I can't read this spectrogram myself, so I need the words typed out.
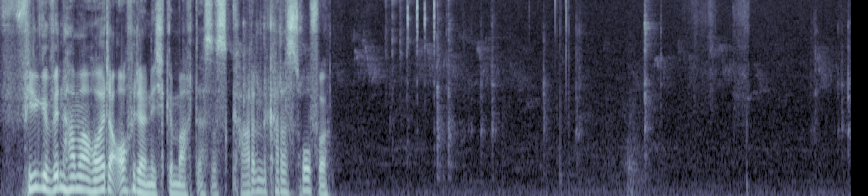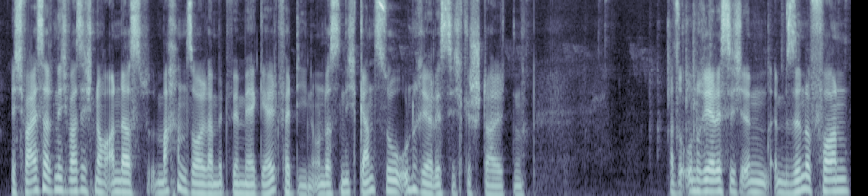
viel Gewinn haben wir heute auch wieder nicht gemacht. Das ist gerade eine Katastrophe. Ich weiß halt nicht, was ich noch anders machen soll, damit wir mehr Geld verdienen und das nicht ganz so unrealistisch gestalten. Also unrealistisch in, im Sinne von,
